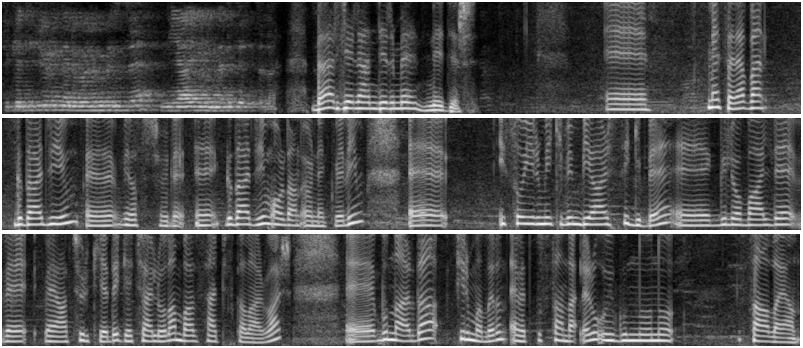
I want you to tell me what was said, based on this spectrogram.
tüketici ürünleri bölümümüz ise nihai ürünleri test eder. Belgelendirme nedir? Ee, mesela ben gıdacıyım. Ee, biraz şöyle e, gıdacıyım oradan örnek vereyim. Ee, ISO 22000 BRC gibi e, globalde ve veya Türkiye'de geçerli olan bazı sertifikalar var. Ee, bunlar da firmaların evet bu standartlara uygunluğunu sağlayan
